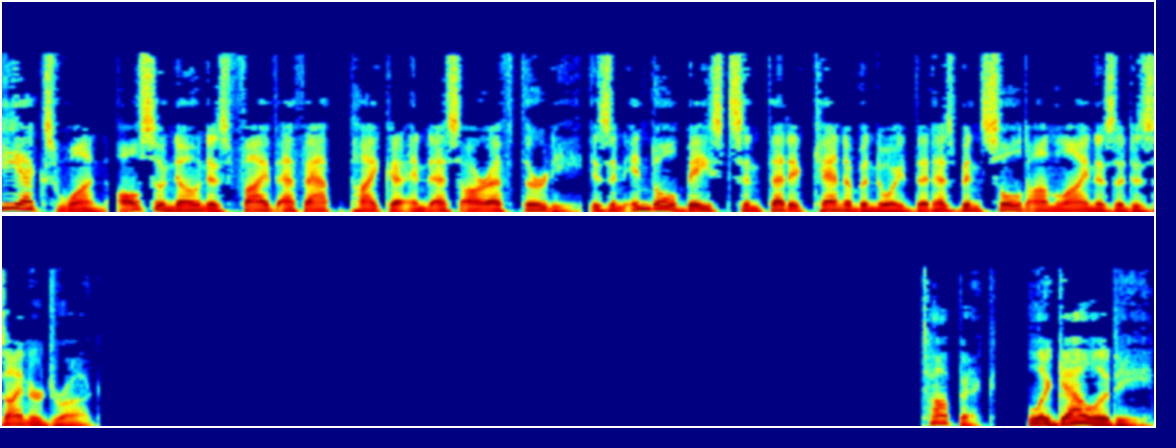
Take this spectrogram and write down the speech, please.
PX1 also known as 5-FAP pica and SRF30 is an indole-based synthetic cannabinoid that has been sold online as a designer drug. Legality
